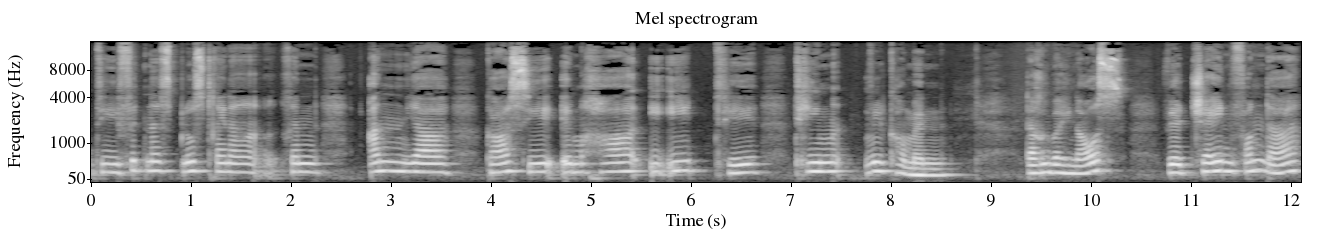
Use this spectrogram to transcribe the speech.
die Fitness Plus Trainerin Anja Garci im HIIT-Team willkommen. Darüber hinaus wird Jane Fonda,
